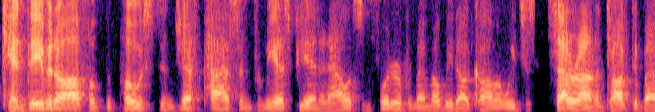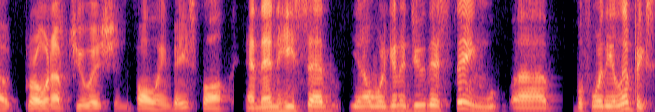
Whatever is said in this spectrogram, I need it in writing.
Ken Davidoff of the Post and Jeff Passan from ESPN and Alyson Footer from MLB.com, and we just sat around and talked about growing up Jewish and following baseball. And then he said, "You know, we're going to do this thing uh, before the Olympics.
